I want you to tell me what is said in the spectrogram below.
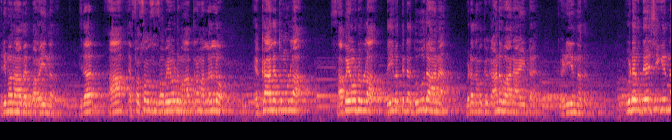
ഹരിമനാഥൻ പറയുന്നത്. ഇത് ആ എഫ് എസ് ഓസ് സഭയോട് മാത്രമല്ലല്ലോ എക്കാലത്തുമുള്ള സഭയോടുള്ള ദൈവത്തിന്റെ ദൂതാണ് ഇവിടെ നമുക്ക് കാണുവാനായിട്ട് കഴിയുന്നത്. ഇവിടെ ഉദ്ദേശിക്കുന്ന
